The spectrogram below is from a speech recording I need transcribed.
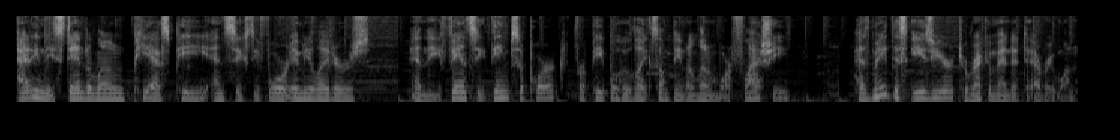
adding the standalone PSP N64 emulators and the fancy theme support for people who like something a little more flashy, has made this easier to recommend it to everyone.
